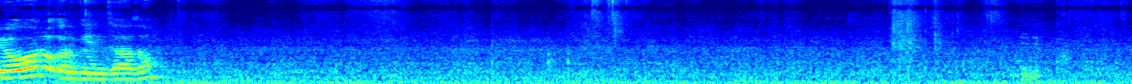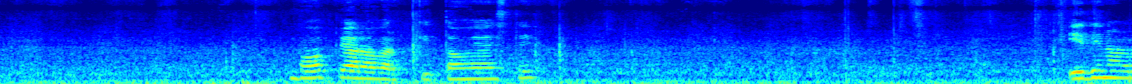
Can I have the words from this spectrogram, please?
ਪਿਓਰ ਔਰਗੈਂਜ਼ਾ ਦਾ ਇਹ ਦੇਖੋ। ਬਹੁਤ ਪਿਆਰਾ ਵਰਕ ਕੀਤਾ ਹੋਇਆ ਇਸ ਤੇ ਇਹਦੇ ਨਾਲ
